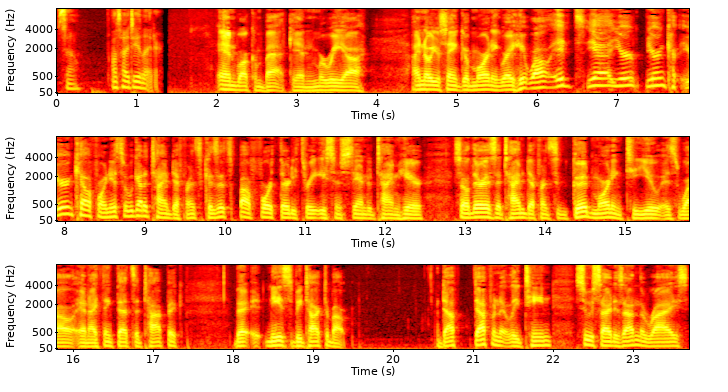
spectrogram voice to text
So I'll talk to you later. And welcome back. And Maria, I know you're saying good morning right here. Well, it's yeah, you're you're in you're in California, so we got a time difference because it's about 4:33 Eastern Standard Time here. So there is a time difference. Good morning to you as well, and I think that's a topic that needs to be talked about. Def- definitely, teen suicide is on the rise.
